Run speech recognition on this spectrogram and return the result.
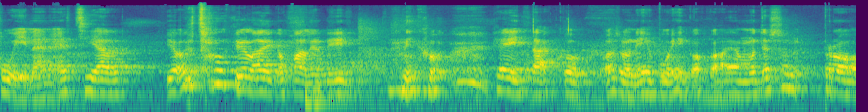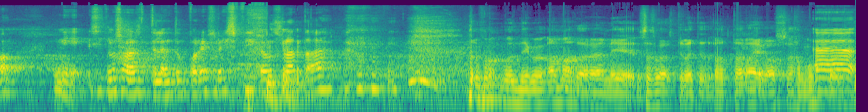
puinen, että siellä joutuu kyllä aika paljon niin, niinku heittää, kun osuu niihin puihin koko ajan. Mut jos on pro, niin sit mä suosittelen Tupuri frisbeegolf-rataa. Mutta niinku amatööreillä, niin sä suosittelet, että ottaa raivaussahan mukaan. Ää,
